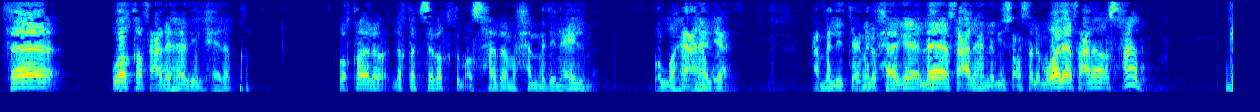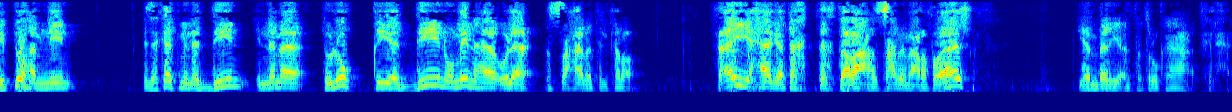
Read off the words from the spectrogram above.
فوقف على هذه الحلق وقال لقد سبقتم أصحاب محمد علما والله عال يعني عمالين تعملوا حاجة لا فعلها النبي صلى الله عليه وسلم ولا فعلها أصحابه. جبتوها منين؟ إذا كانت من الدين إنما تلقي الدين من هؤلاء الصحابة الكرام. فأي حاجة تخترعها الصحابة ما يعرفوهاش ينبغي أن تتركها في الحال.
